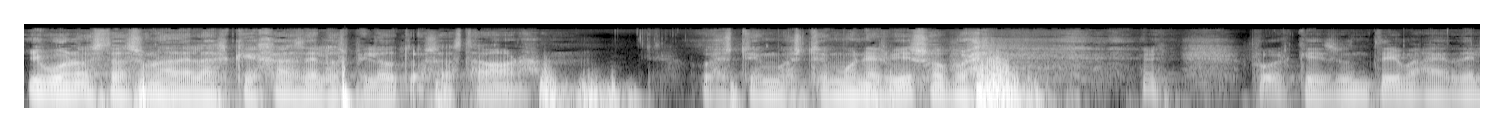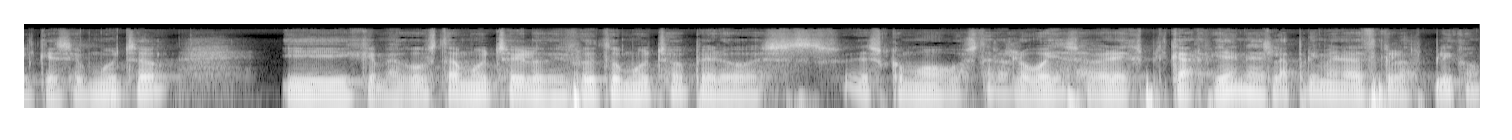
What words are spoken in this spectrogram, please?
Y bueno, esta es una de las quejas de los pilotos hasta ahora. Pues estoy, estoy muy nervioso porque es un tema del que sé mucho y que me gusta mucho y lo disfruto mucho, pero es, es como, ostras, lo voy a saber explicar bien, es la primera vez que lo explico.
